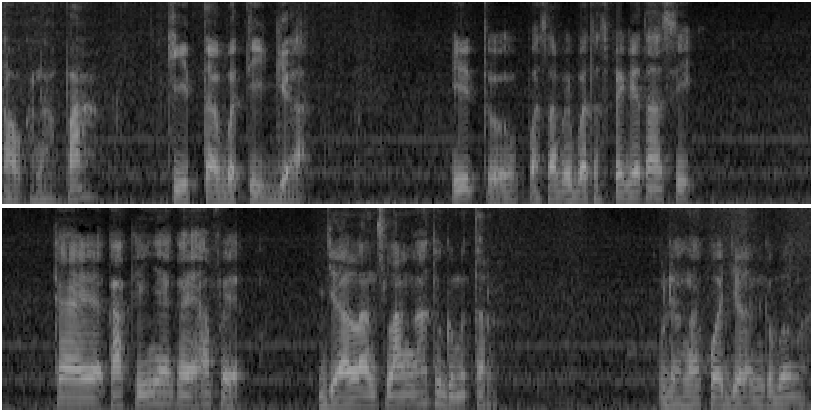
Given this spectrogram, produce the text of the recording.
tahu kenapa kita bertiga itu pas sampai batas vegetasi kayak kakinya kayak apa ya? Jalan selangkah tuh gemeter. Udah nggak kuat jalan ke bawah.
